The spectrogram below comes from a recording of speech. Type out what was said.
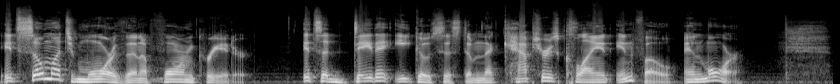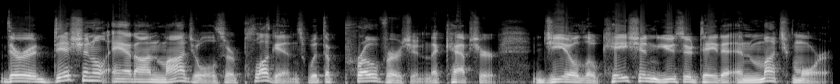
It's so much more than a form creator. It's a data ecosystem that captures client info and more. There are additional add on modules or plugins with the Pro version that capture geolocation, user data, and much more.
